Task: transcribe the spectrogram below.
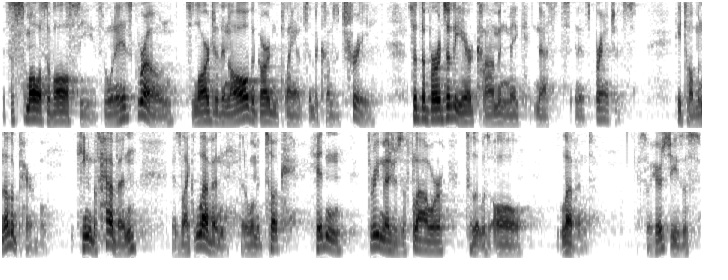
It's the smallest of all seeds, but when it has grown, it's larger than all the garden plants and becomes a tree, so that the birds of the air come and make nests in its branches. He told him another parable. The kingdom of heaven is like leaven that a woman took, hidden three measures of flour till it was all leavened. So here's Jesus.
